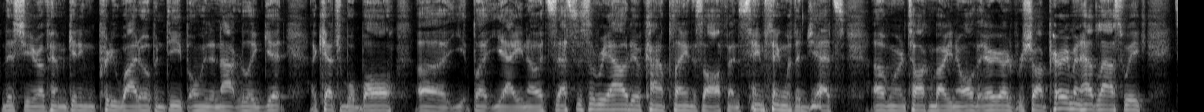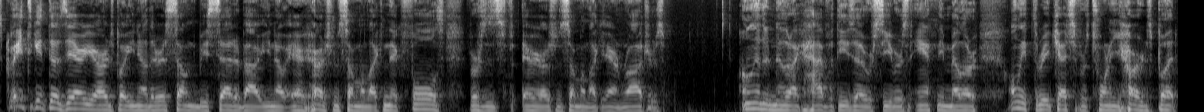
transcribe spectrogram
this year of him getting pretty wide open deep, only to not really get a catchable ball. Uh, but yeah, you know, it's that's just the reality of kind of playing this offense. Same thing with the Jets uh, when we are talking about you know all the air yards Breshad Perriman had last week. It's great to get those air yards, but you know there is something to be said about you know air yards from someone like Nick Foles versus air yards from someone like Aaron Rodgers. Only other note I have with these uh, receivers, Anthony Miller, only three catches for 20 yards, but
